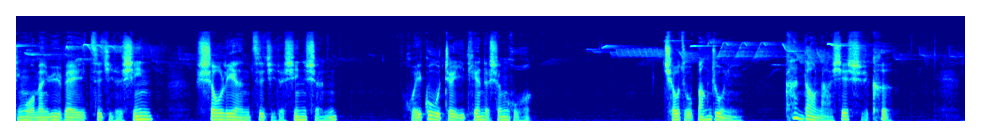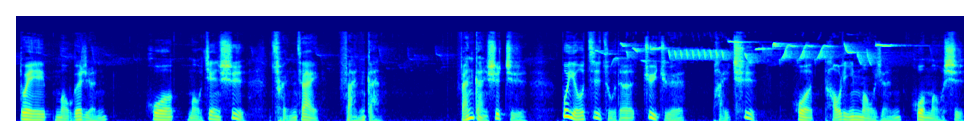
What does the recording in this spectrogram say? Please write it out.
请我们预备自己的心，收敛自己的心神，回顾这一天的生活。求主帮助你，看到哪些时刻对某个人或某件事存在反感。反感是指不由自主的拒绝、排斥或逃离某人或某事。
